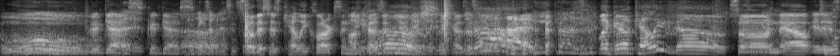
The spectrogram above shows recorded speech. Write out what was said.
Ooh, Oh. good guess. is- Good guess. I think it's Uh, Evanescence. So this is Kelly Clarkson Okay, because Kelly- of Oh, you. shit. Because Let's you. go. God. because My girl Kelly? No. So now it Two is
